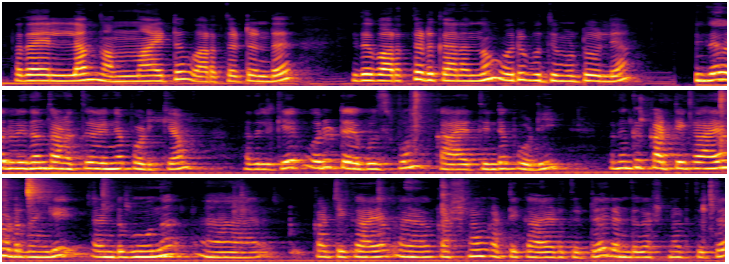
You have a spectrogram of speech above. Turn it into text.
അപ്പോൾ അതെല്ലാം നന്നായിട്ട് വറുത്തിട്ടുണ്ട്. ഇത് വറുത്തെടുക്കാനൊന്നും ഒരു ബുദ്ധിമുട്ടുമില്ല ഇത് ഒരുവിധം തണുത്ത് കഴിഞ്ഞാൽ പൊടിക്കാം. അതിലേക്ക് ഒരു ടേബിൾ സ്പൂൺ കായത്തിന്റെ പൊടി. അപ്പോൾ നിങ്ങൾക്ക് കട്ടിക്കായം ഇടണമെങ്കിൽ രണ്ട് മൂന്ന് കട്ടിക്കായ കഷ്ണം കട്ടിക്കായ എടുത്തിട്ട് രണ്ട് കഷ്ണം എടുത്തിട്ട്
